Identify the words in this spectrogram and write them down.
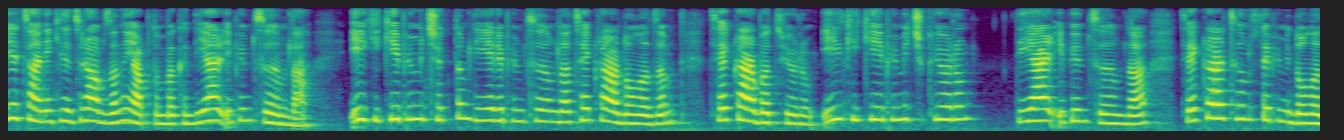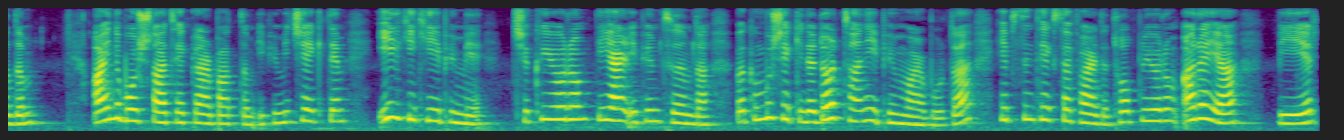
bir tane ikili trabzanı yaptım. Bakın diğer ipim tığımda. İlk iki ipimi çıktım. Diğer ipim tığımda. Tekrar doladım. Tekrar batıyorum. İlk iki ipimi çıkıyorum. Diğer ipim tığımda. Tekrar tığım üstü ipimi doladım. Aynı boşluğa tekrar battım. ipimi çektim. İlk iki ipimi çıkıyorum. Diğer ipim tığımda. Bakın bu şekilde 4 tane ipim var burada. Hepsini tek seferde topluyorum. Araya 1,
